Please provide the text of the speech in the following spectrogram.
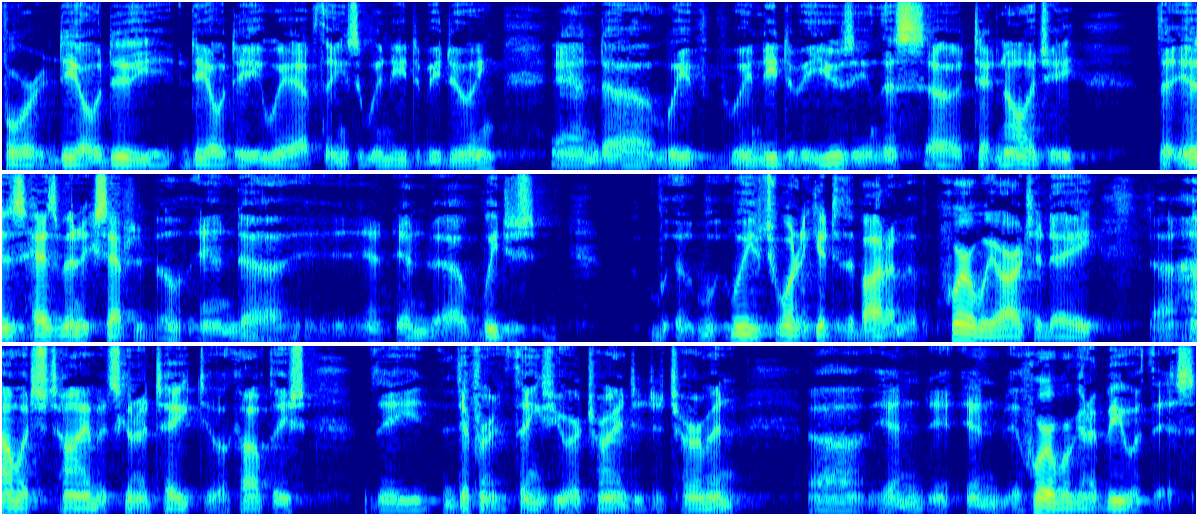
for DOD. DOD, we have things that we need to be doing, and uh, we we need to be using this uh, technology that is, has been acceptable, and, uh, and- uh, we just, we just want to get to the bottom of where we are today, uh, how much time it's going to take to accomplish the different things you are trying to determine, and, and where we're going to be with this.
